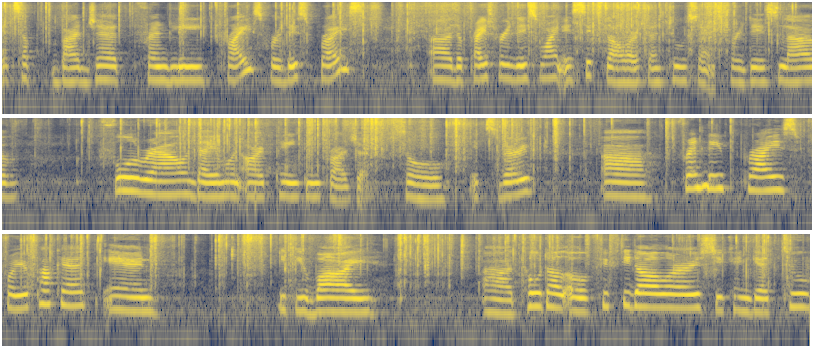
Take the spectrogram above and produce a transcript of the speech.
it's a budget friendly price for this price. Uh, the price for this one is six dollars and two cents for this love full round diamond art painting project. So it's very uh, friendly price for your pocket and if you buy a total of $50 you can get two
